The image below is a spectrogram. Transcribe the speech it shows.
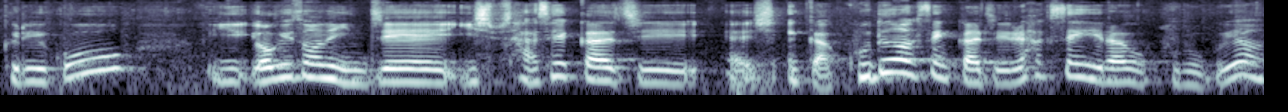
그리고 이, 여기서는 이제 24세까지 그러니까 고등학생까지를 학생이라고 부르고요.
